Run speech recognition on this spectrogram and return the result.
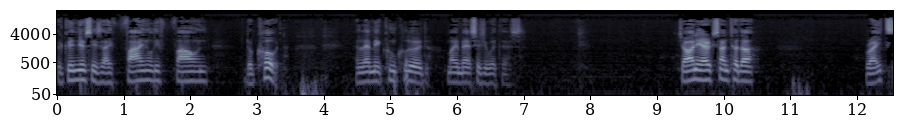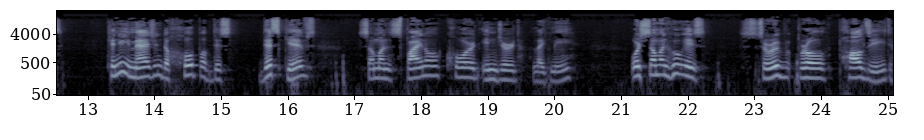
The good news is I finally found the code. And let me conclude my message with this. Joni Eareckson Tada writes, Can you imagine the hope of this? This gives someone spinal cord injured like me, or someone who is cerebral palsied,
